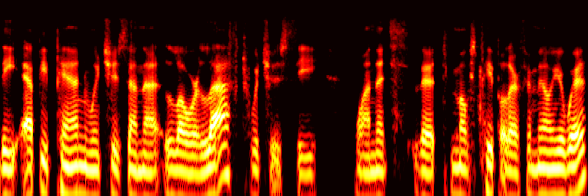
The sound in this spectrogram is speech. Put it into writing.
The EpiPen, which is on that lower left, which is the one that's, that most people are familiar with.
